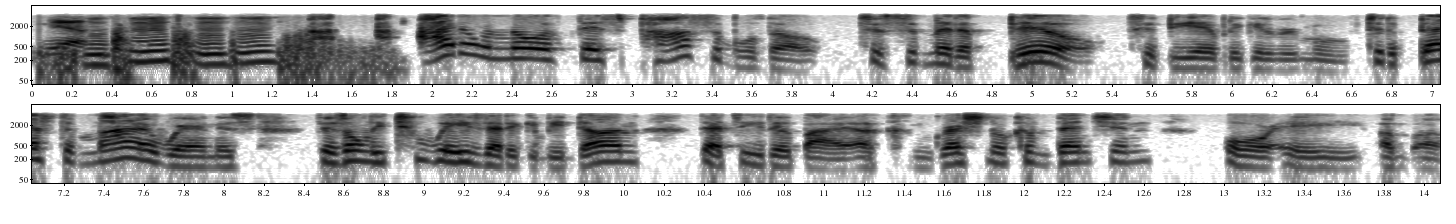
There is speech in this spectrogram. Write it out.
yeah. Mm-hmm, I, I don't know if it's possible though to submit a bill to be able to get it removed. To the best of my awareness, there's only two ways that it can be done. That's either by a congressional convention or a, a, a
